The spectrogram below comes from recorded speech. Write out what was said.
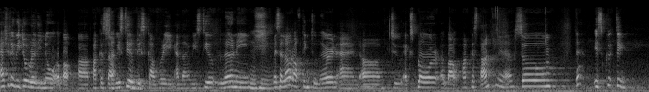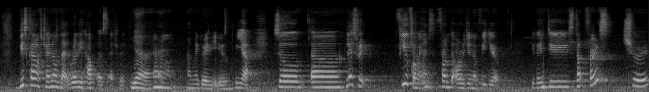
actually, we don't really know about uh, Pakistan. We're still discovering, and then we're still learning. Mhm. There's a lot of things to learn and um, to explore about Pakistan. Yeah. So yeah, it's good thing. This kind of channel that really help us actually. Yeah. Mhm. I, I'm agree with you. Yeah. So uh, let's read few comments from the original video. You're going to start first. Sure.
